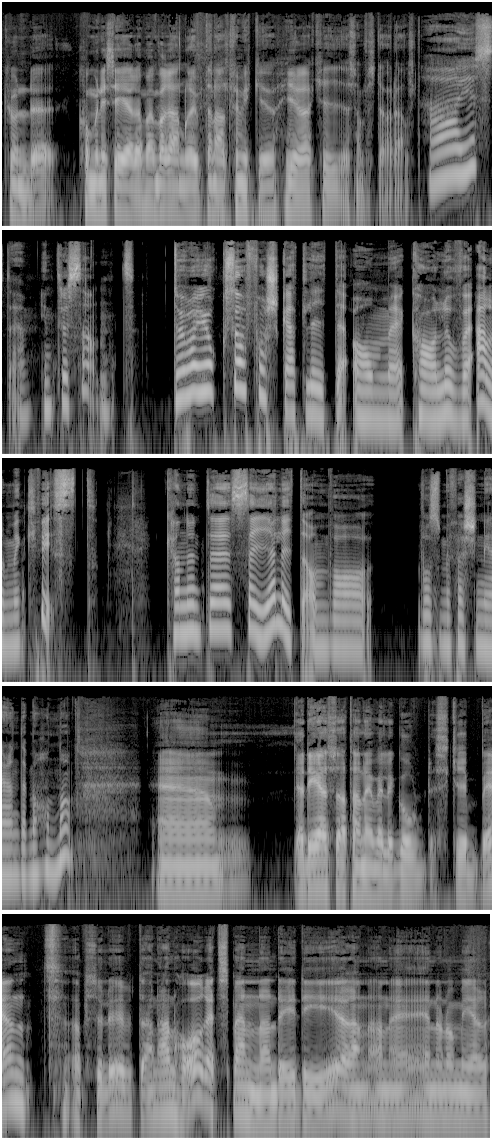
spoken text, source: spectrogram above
kunde kommunicera med varandra utan allt för mycket hierarkier som förstörde allt. Ja, just det. Intressant. Du har ju också forskat lite om Karl Ove Almqvist. Kan du inte säga lite om vad vad som är fascinerande med honom? Eh, ja, dels att han är väldigt god skribent, absolut. Han, han har rätt spännande idéer. Han, han, är en av de mer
